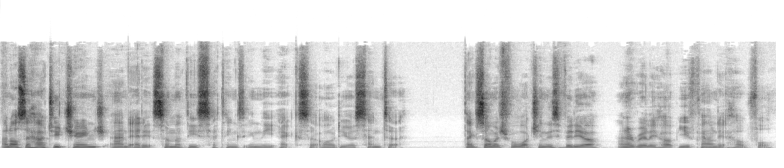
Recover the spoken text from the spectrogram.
and also how to change and edit some of these settings in the EKSA Audio Center. Thanks so much for watching this video, and I really hope you found it helpful.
